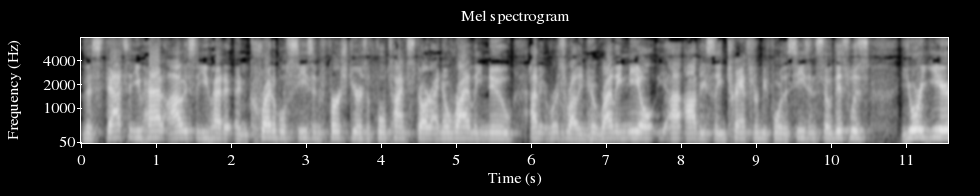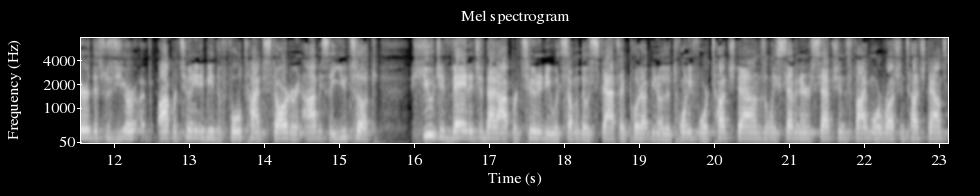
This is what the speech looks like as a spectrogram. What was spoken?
the stats that you had. Obviously, you had an incredible season, first year as a full time starter. I know Riley knew. I mean, Riley knew. Riley Neal uh, obviously transferred before the season, so this was your year. This was your opportunity to be the full time starter, and obviously, you took huge advantage of that opportunity with some of those stats I put up. You know, the 24 touchdowns, only seven interceptions, five more rushing touchdowns.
